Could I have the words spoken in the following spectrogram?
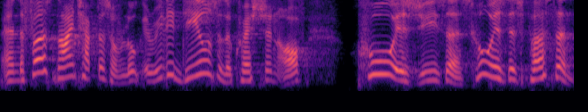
and the first nine chapters of Luke, it really deals with the question of who is Jesus? Who is this person?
